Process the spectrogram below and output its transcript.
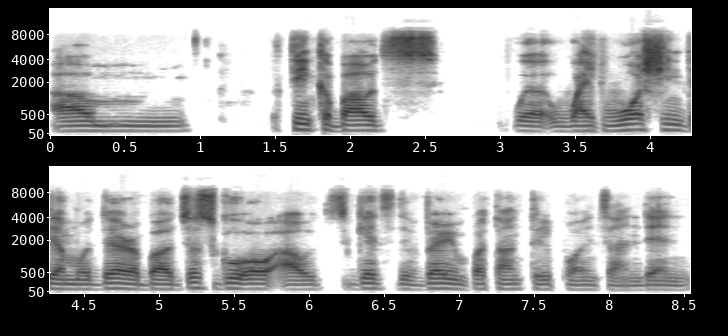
um, think about well, whitewashing them or thereabout. Just go all out, get the very important three points, and then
